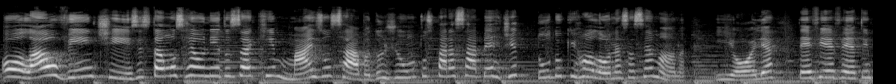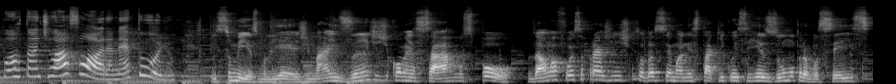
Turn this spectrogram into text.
Olá, ouvintes! Estamos reunidos aqui mais um sábado juntos para saber de tudo o que rolou nessa semana. E olha, teve evento importante lá fora, né, Túlio? Isso mesmo, Liege. Mas antes de começarmos, pô, dá uma força pra gente que toda semana está aqui com esse resumo para vocês.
